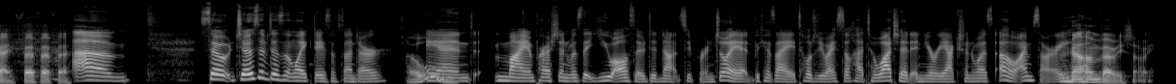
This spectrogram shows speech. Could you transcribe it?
okay. Fair. Fair. Fair. Um, so Joseph doesn't like Days of Thunder, oh. and my impression was that you also did not super enjoy it because I told you I still had to watch it, and your reaction was, "Oh, I'm sorry." I'm very sorry.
